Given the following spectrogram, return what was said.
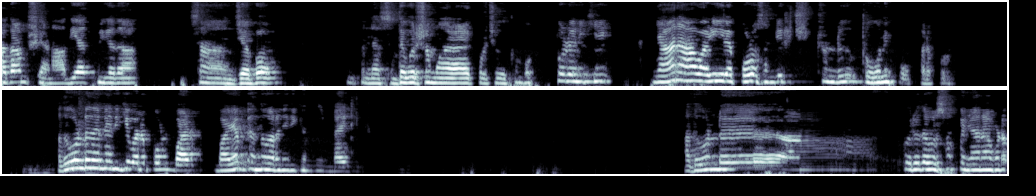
ആകാംക്ഷയാണ്. ആധ്യാത്മികത ജപം പിന്നെ സിദ്ധപുരുഷന്മാരെ കുറിച്ച് വെക്കുമ്പോൾ എപ്പോഴും എനിക്ക് ഞാൻ ആ വഴിയിൽ എപ്പോഴും സഞ്ചരിച്ചിട്ടുണ്ട് തോന്നിപ്പോകും പലപ്പോഴും. അതുകൊണ്ട് തന്നെ എനിക്ക് പലപ്പോഴും ഭയം എന്ന് പറഞ്ഞിരിക്കുന്നത് ഉണ്ടായിട്ടില്ല. അതുകൊണ്ട് ഒരു ദിവസമൊക്കെ ഞാൻ അവിടെ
